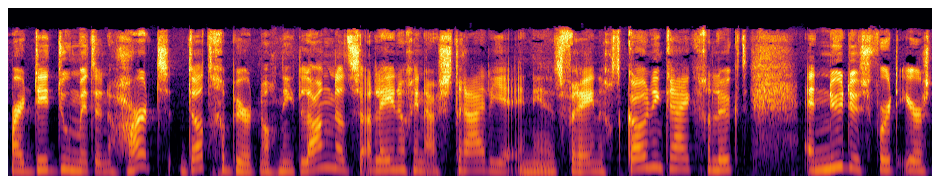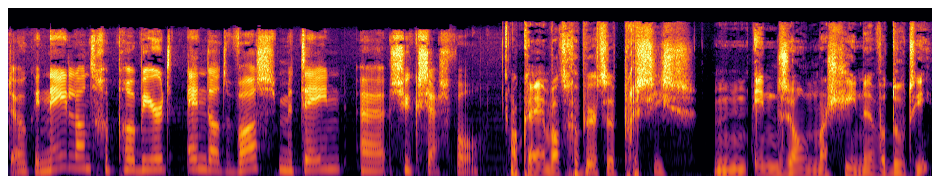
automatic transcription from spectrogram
Maar dit doen met een hart, dat gebeurt nog niet lang. Dat is alleen nog in Australië en in het Verenigd Koninkrijk gelukt. En nu dus voor het eerst ook in Nederland geprobeerd. En dat was meteen uh, succesvol. Oké, en wat gebeurt er precies in zo'n machine? Wat doet hij?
